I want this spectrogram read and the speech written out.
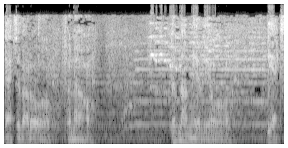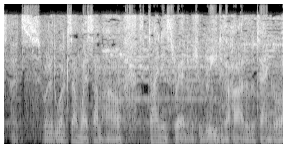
That's about all for now. But not nearly all. The experts were at work somewhere, somehow. The tiny thread which would lead to the heart of the tangle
